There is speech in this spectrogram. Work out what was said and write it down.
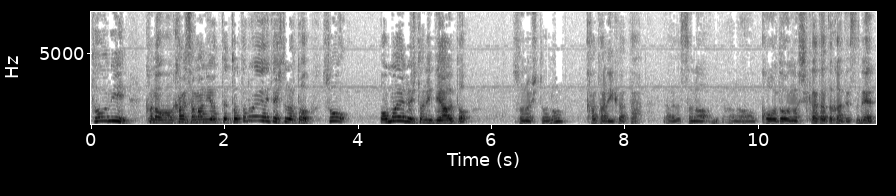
当にこの神様によって整えられた人だとそう思える人に出会うとその人の語り方その行動の仕方とかですね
